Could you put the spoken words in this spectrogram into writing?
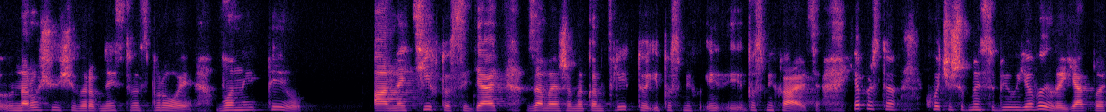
нарощуючи виробництво зброї. Вони тил, а не ті, хто сидять за межами конфлікту і, посміх, і, посміхаються. Я просто хочу, щоб ми собі уявили, як би,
